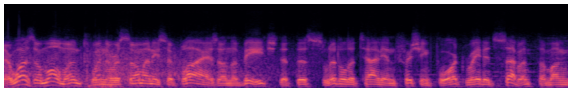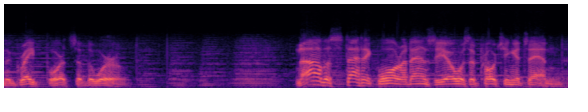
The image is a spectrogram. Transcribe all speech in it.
There was a moment when there were so many supplies on the beach that this little Italian fishing port rated seventh among the great ports of the world. Now the static war at Anzio was approaching its end.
